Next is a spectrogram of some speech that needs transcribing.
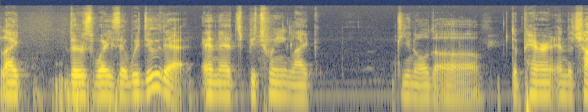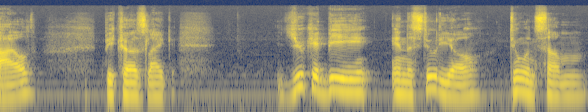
like, there's ways that we do that, and that's between like, you know, the uh, the parent and the child, because like, you could be in the studio doing something,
